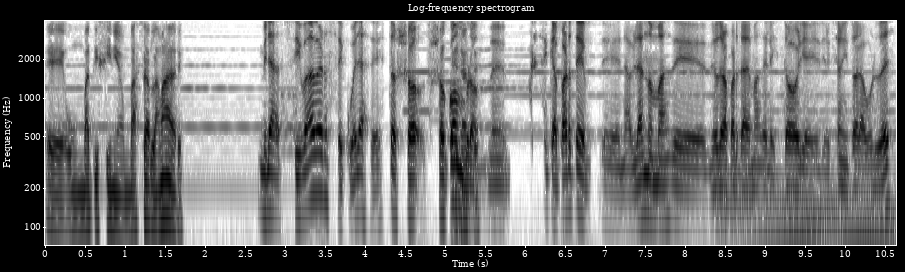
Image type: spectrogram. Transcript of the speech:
eh, un vaticinio. Va a ser la madre. Mira, si va a haber secuelas de esto, yo, yo compro. Me parece que aparte, eh, hablando más de, de otra parte además de la historia y dirección y toda la boludez,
